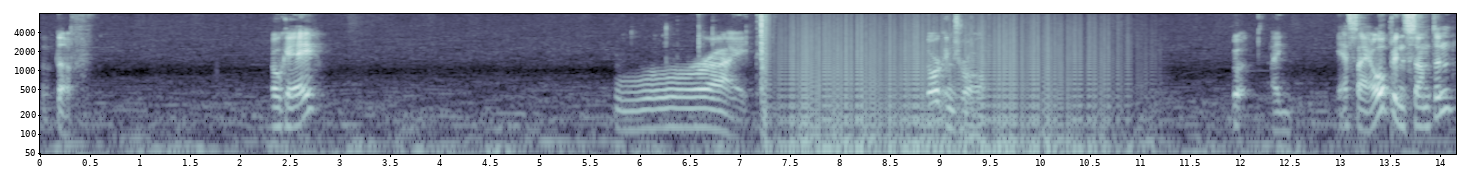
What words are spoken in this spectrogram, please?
What the f- Okay. Right. Door control. I guess I opened something.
